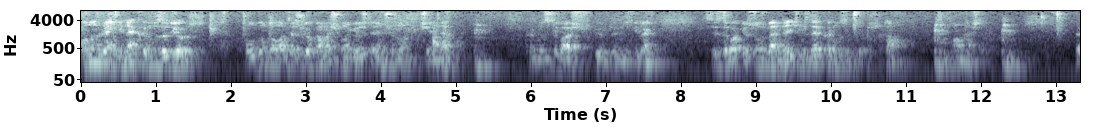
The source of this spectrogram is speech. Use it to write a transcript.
onun rengine kırmızı diyoruz. Olgun domates yok ama şunu göstereyim. Şunun şeyinden kırmızısı var gördüğünüz gibi. Siz de bakıyorsunuz ben de ikimiz de kırmızı diyoruz. Tamam. Anlaştık. Ee,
